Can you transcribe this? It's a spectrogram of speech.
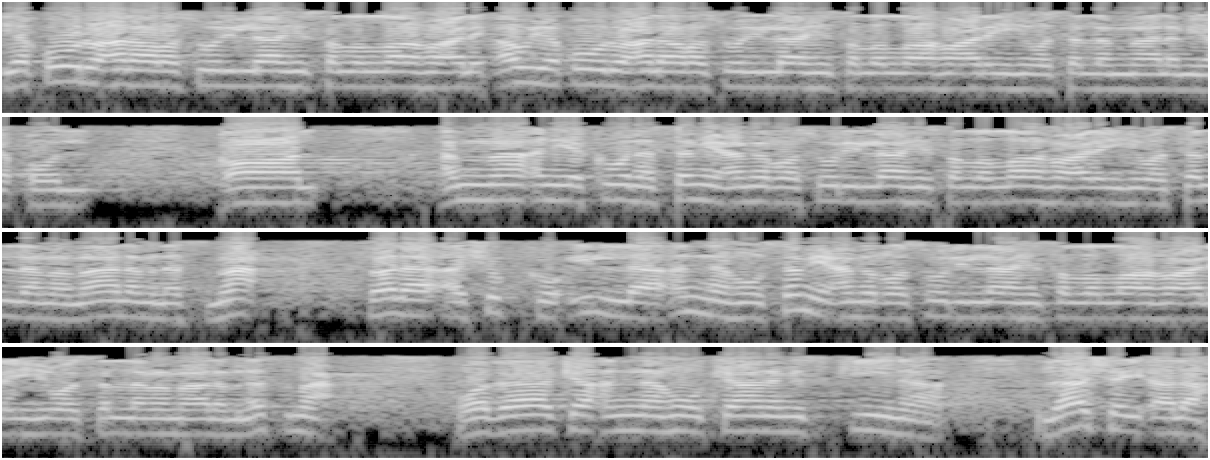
يقول على رسول الله صلى الله عليه أو يقول على رسول الله صلى الله عليه وسلم ما لم يقل. قال أما أن يكون سمع من رسول الله صلى الله عليه وسلم ما لم نسمع فلا أشك إلا أنه سمع من رسول الله صلى الله عليه وسلم ما لم نسمع وذاك أنه كان مسكينا لا شيء له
